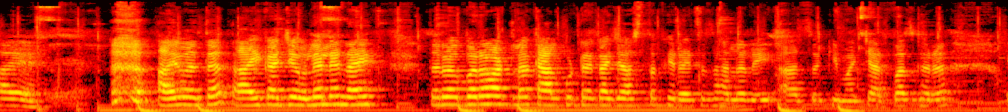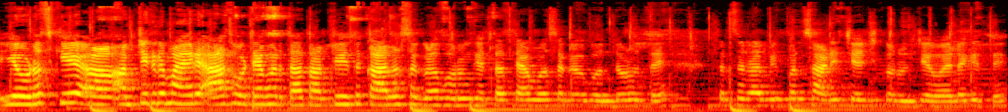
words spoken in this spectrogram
आहे. आई म्हणतात आई का जेवलेले नाहीत तर बरं वाटलं काल कुठं काय जास्त फिरायचं झालं नाही आज किमान चार पाच घरं. एवढंच की अं, आमच्याकडे माहेरी आज ओट्या भरतात आमच्या इथं काल सगळं भरून घेतात त्यामुळे सगळं गोंधळ होतंय. तर चला मी पण साडी चेंज करून जेवायला घेते.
